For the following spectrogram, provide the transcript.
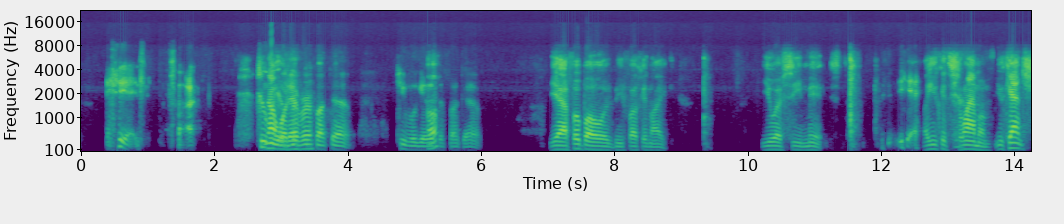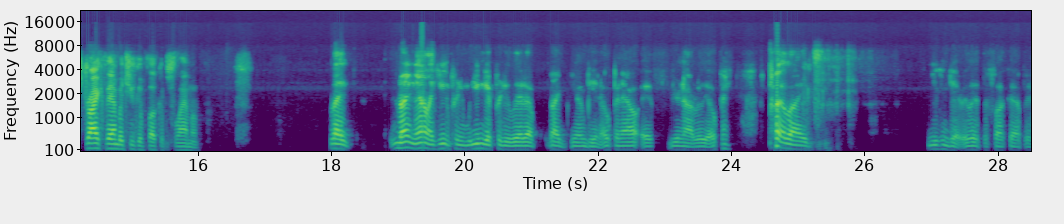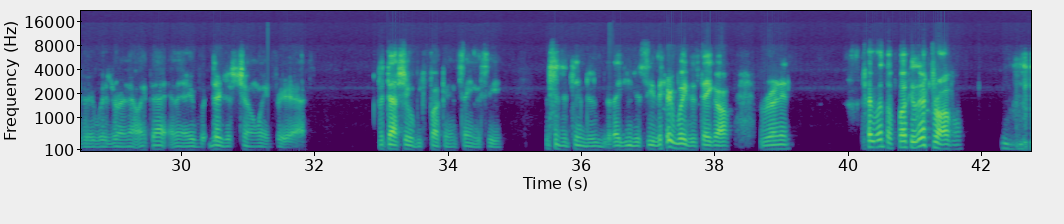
yeah, fuck. Not People lit whatever. fuck up. People get Huh? the fuck up. Yeah, football would be fucking like UFC mixed. yeah. Like you could slam them. You can't strike them, but you could fucking slam them. like right now, like you can pretty you can get pretty lit up, like you know, being open out if you're not really open, but like you can get lit the fuck up if everybody's running out like that, and then they're just chilling waiting for your ass. But that shit would be fucking insane to see. This is a team just like you just see everybody just take off running. Like what the fuck is their problem?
